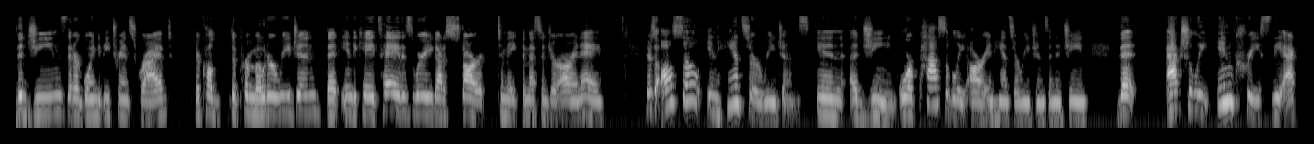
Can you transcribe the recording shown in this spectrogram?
the genes that are going to be transcribed. They're called the promoter region that indicates, hey, this is where you got to start to make the messenger RNA. There's also enhancer regions in a gene, or possibly are enhancer regions in a gene that actually increase the, act,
